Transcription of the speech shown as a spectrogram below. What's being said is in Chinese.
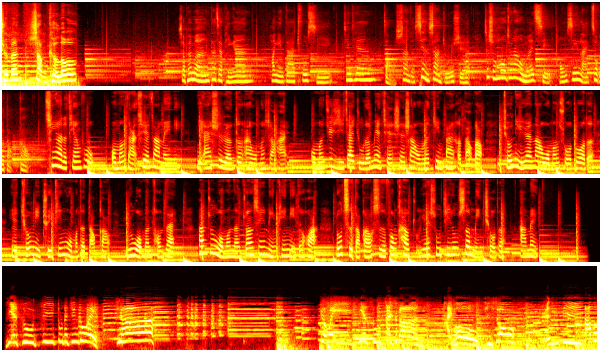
学们上课喽！小朋友们，大家平安，欢迎大家出席今天早上的线上主日学。这时候，就让我们一起同心来做个祷告。亲爱的天父，我们感谢赞美你，你爱世人，更爱我们小孩。我们聚集在主的面前，献上我们的敬拜和祷告，求你悦纳我们所做的，也求你垂听我们的祷告，与我们同在。帮助我们能专心聆听你的话。如此祷告是奉靠主耶稣基督圣名求的。阿妹耶稣基督的军队集合各位耶稣战士们抬头挺胸原地踏步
